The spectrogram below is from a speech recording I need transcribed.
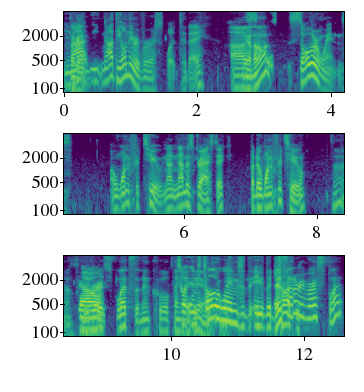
Not the, not the only reverse split today. Uh, You got another one? SolarWinds a one for two. Not not as drastic, but a one for two. Oh, So- reverse split's the new cool thing. So to in do. SolarWinds, the, the Is chart, that a reverse split?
